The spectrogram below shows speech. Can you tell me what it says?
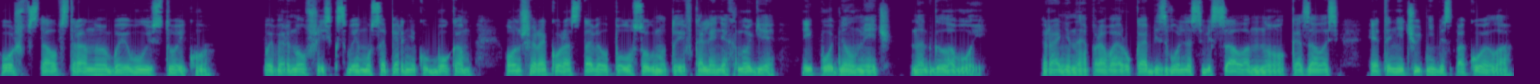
Ош встал в странную боевую стойку, Повернувшись к своему сопернику боком, он широко расставил полусогнутые в коленях ноги и поднял меч над головой. Раненая правая рука безвольно свисала, но, казалось, это ничуть не беспокоило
